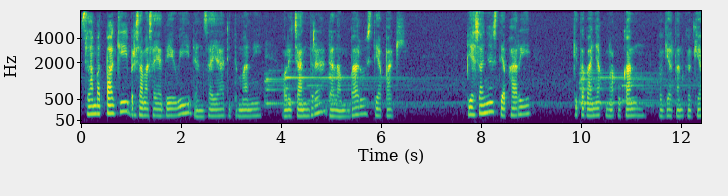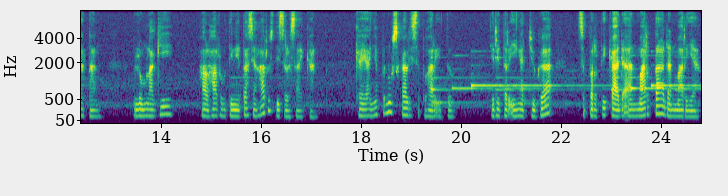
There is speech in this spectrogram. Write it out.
Selamat pagi bersama saya Dewi dan saya ditemani oleh Chandra dalam baru setiap pagi. Biasanya setiap hari kita banyak melakukan kegiatan-kegiatan, belum lagi hal-hal rutinitas yang harus diselesaikan. Kayaknya penuh sekali satu hari itu. Jadi teringat juga seperti keadaan Marta dan Maria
